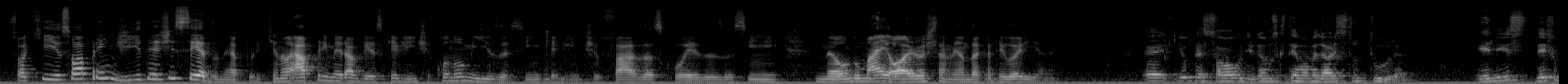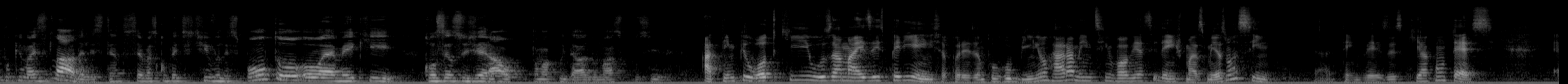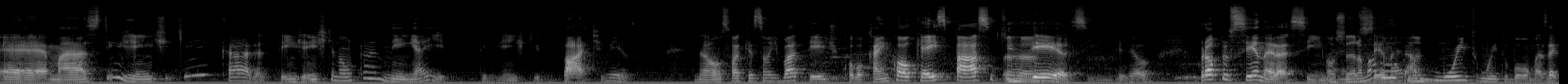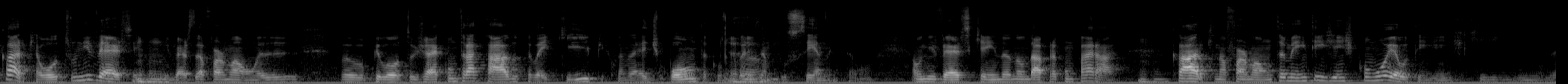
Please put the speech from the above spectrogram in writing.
Só que isso eu aprendi desde cedo, né? Porque não é a primeira vez que a gente economiza, assim, que a gente faz as coisas, assim, não no maior orçamento da categoria, né? É, e o pessoal, digamos que tem uma melhor estrutura eles deixam um pouquinho mais de lado, eles tentam ser mais competitivos nesse ponto ou é meio que consenso geral, tomar cuidado o máximo possível? Ah, tem piloto que usa mais a experiência. Por exemplo, o Rubinho raramente se envolve em acidente, mas mesmo assim, é, tem vezes que acontece. É, mas tem gente que, cara, tem gente que não tá nem aí. Tem gente que bate mesmo. Não só questão de bater, de colocar em qualquer espaço que uhum. vê, assim, entendeu? O próprio Senna era assim. O né? Senna era, o Senna maluco, era né? muito, muito bom. Mas é claro que é outro universo. Uhum. O universo da Fórmula 1, ele, o piloto já é contratado pela equipe, quando é de ponta, como uhum. por exemplo o Senna. Então, é um universo que ainda não dá para comparar. Uhum. Claro que na Fórmula 1 também tem gente como eu, tem gente que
